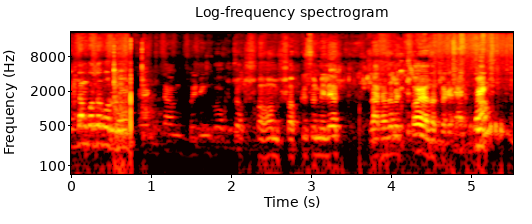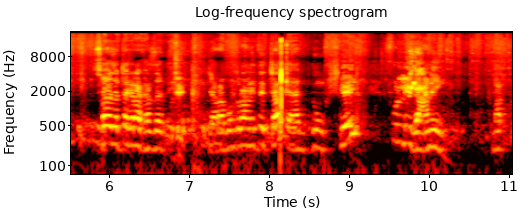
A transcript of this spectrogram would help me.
একদম কত পড়বে? একদম বেডিং বক্স সহ সবকিছু মিলে রাখা যাবে ছয় হাজার টাকা। একদম ছয় হাজার টাকা রাখা যাবে। যারা বন্ধুরা নিতে চান একদম সেই ফুললি রানিং মাত্র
